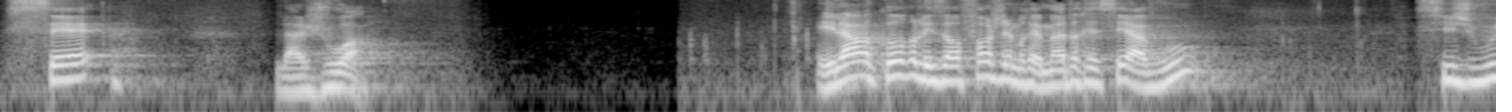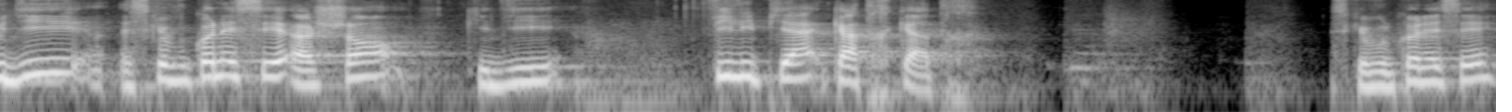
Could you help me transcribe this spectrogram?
c'est la joie. Et là encore, les enfants, j'aimerais m'adresser à vous. Si je vous dis, est-ce que vous connaissez un chant qui dit Philippiens 4.4 Est-ce que vous le connaissez?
